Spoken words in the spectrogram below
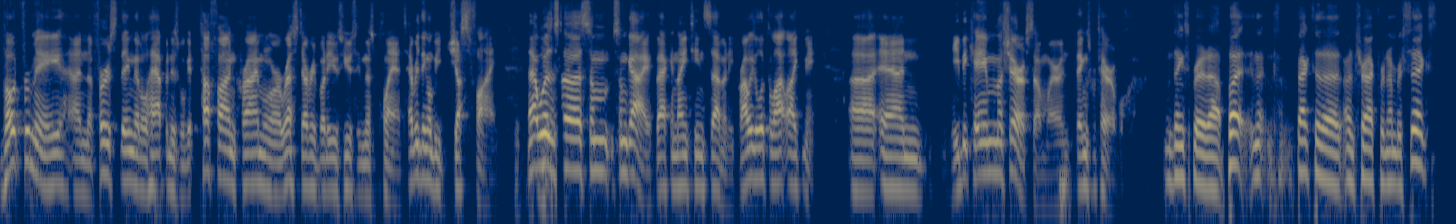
Vote for me, and the first thing that'll happen is we'll get tough on crime and we'll arrest everybody who's using this plant. Everything will be just fine. That was uh, some some guy back in 1970. Probably looked a lot like me, uh, and he became a sheriff somewhere, and things were terrible things spread it out. But back to the on track for number six.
